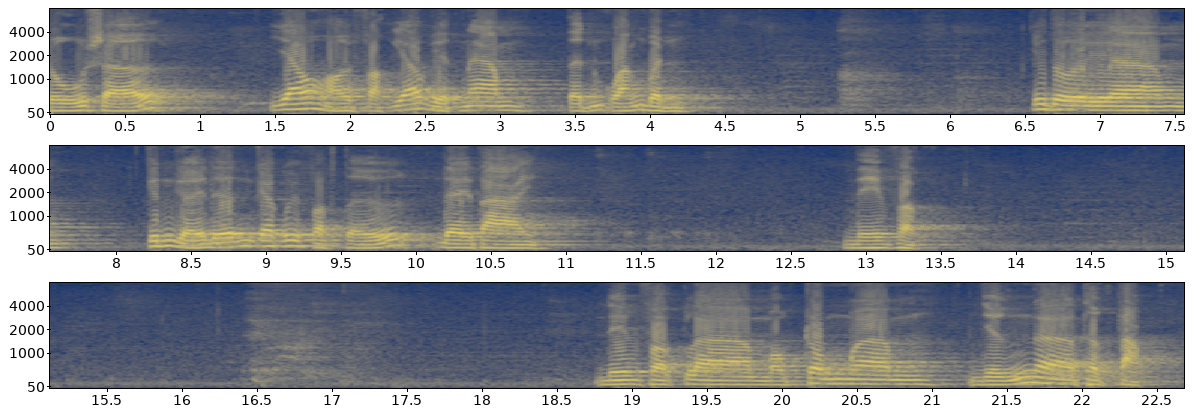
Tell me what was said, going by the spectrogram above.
trụ sở giáo hội Phật giáo Việt Nam tỉnh Quảng Bình. Chúng tôi uh, kính gửi đến các quý Phật tử đề tài niệm Phật. Niệm Phật là một trong uh, những uh, thực tập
